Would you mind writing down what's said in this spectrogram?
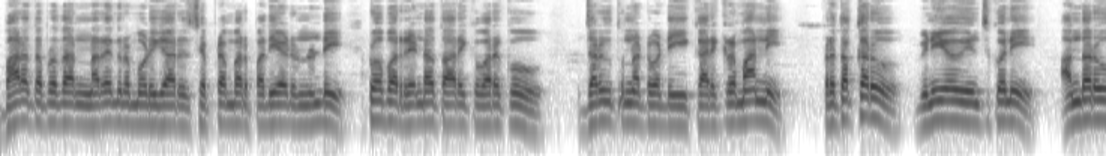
భారత ప్రధాని నరేంద్ర మోడీ గారు సెప్టెంబర్ పదిహేడు నుండి అక్టోబర్ రెండవ తారీఖు వరకు జరుగుతున్నటువంటి ఈ కార్యక్రమాన్ని ప్రతి ఒక్కరూ వినియోగించుకొని అందరూ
